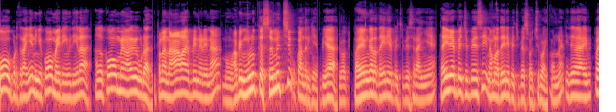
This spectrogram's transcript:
கோவப்படுத்துறாங்க. நீங்கள் கோவம் ஆயிட்டீங்க பார்த்தீங்களா அங்கே கோவமே ஆகவே கூடாது. இப்போல்லாம் நாளாக எப்படின்னு கேட்டீங்கன்னா அப்படியே முழுக்க செமிச்சு உட்காந்துருக்கேன் அப்படியா? ஓகே. பயங்கர தைரிய பேச்சு பேசுகிறாங்க தைரிய பேச்சு பேசி நம்மளை தைரிய பேச்சு பேச வச்சுருவாங்க. ஒன்று இது இப்போ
